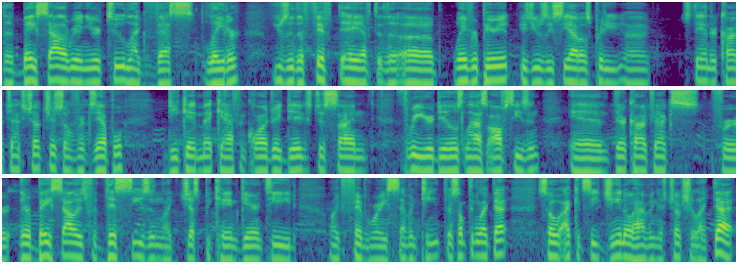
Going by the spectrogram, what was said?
the base salary in year two like vests later. Usually the fifth day after the uh, waiver period is usually Seattle's pretty uh, standard contract structure. So, for example, DK Metcalf and Quandre Diggs just signed three-year deals last offseason, and their contracts for their base salaries for this season like just became guaranteed like February 17th or something like that. So I could see Geno having a structure like that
